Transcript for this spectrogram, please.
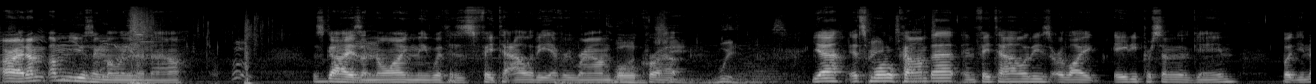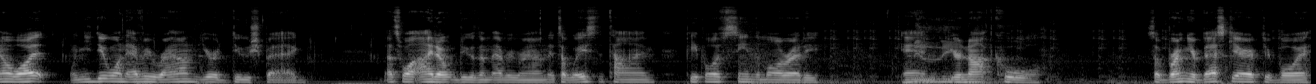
Alright, I'm, I'm using Mileena now. This guy is annoying me with his fatality every round Quan bullcrap. Yeah, it's Mortal Kombat, and fatalities are like 80% of the game. But you know what? When you do one every round, you're a douchebag. That's why I don't do them every round. It's a waste of time. People have seen them already. And you're not cool. So bring your best character, boy.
